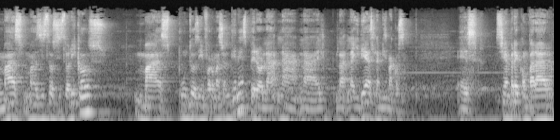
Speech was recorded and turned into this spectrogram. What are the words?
más, más listos históricos, más puntos de información tienes, pero la, la, la, la idea es la misma cosa. Es siempre comparar,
